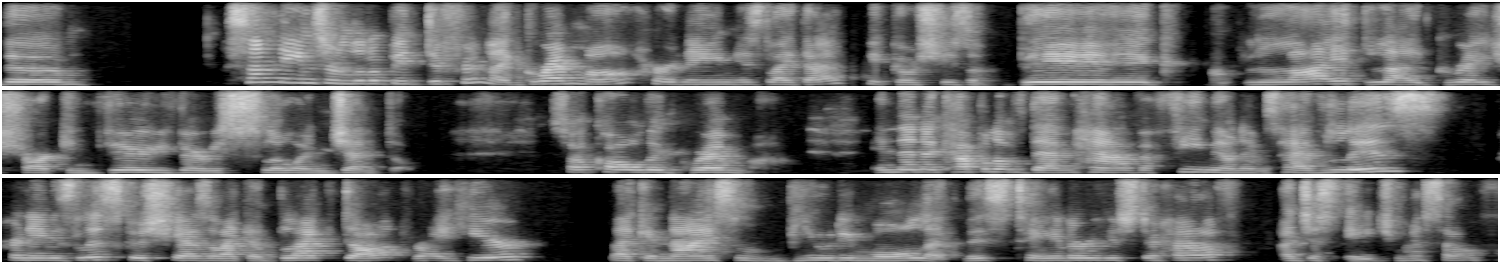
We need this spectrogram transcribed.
The some names are a little bit different, like grandma, her name is like that because she's a big, light, light gray shark and very, very slow and gentle. So I call her grandma. And then a couple of them have a female names. I have Liz, her name is Liz because she has like a black dot right here, like a nice beauty mole like Liz Taylor used to have. I just aged myself.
